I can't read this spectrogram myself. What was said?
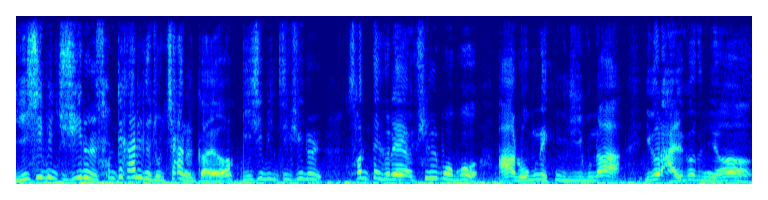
20인치 휠을 선택하는 게 좋지 않을까요? 20인치 휠을 선택을 해야 휠 보고 아 롱레인지구나 이걸 알거든요.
